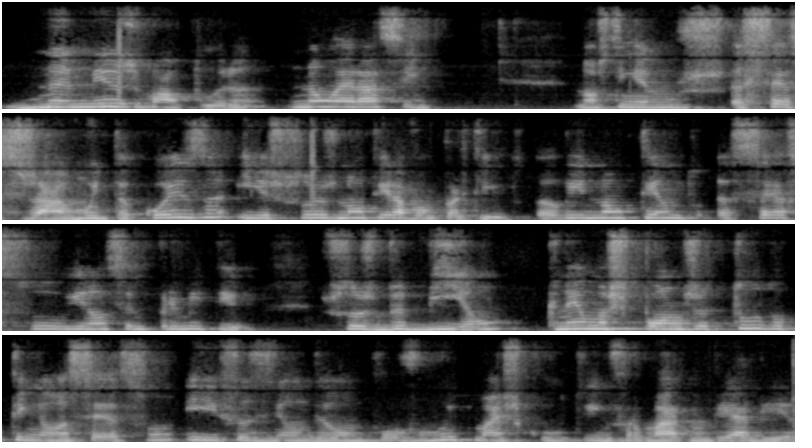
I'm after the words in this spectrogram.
na mesma altura, não era assim. Nós tínhamos acesso já a muita coisa e as pessoas não tiravam partido. Ali, não tendo acesso e não sendo permitido, as pessoas bebiam que nem uma esponja tudo o que tinham acesso e faziam dele um povo muito mais culto e informado no dia a dia.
